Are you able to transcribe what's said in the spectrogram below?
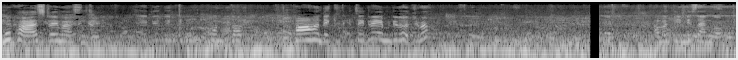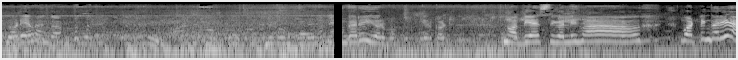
মু ফার্স্ট টাইম আসুছি হ্যাঁ হ্যাঁ দেখি সেইটা এমনি ধরছি বা ଭାଙ୍ଗ ନଡ଼ିଆ ଭାଙ୍ଗ ଭାଙ୍ଗରେ ଇୟର ଇୟର କଟ୍ ନଦୀ ଆସିଗଲି ବୋଟିଂ କରିବା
